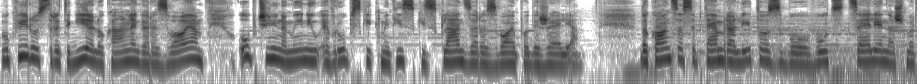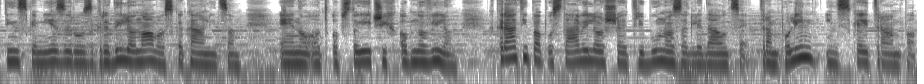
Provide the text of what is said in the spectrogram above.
v okviru strategije lokalnega razvoja občini namenil Evropski kmetijski sklad za razvoj podeželja. Do konca septembra letos bo vodst celje na Šmartinskem jezeru zgradilo novo skakalnico, eno od obstoječih obnovilo, hkrati pa postavilo še tribuno za gledalce, trampolin in skate rampo.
